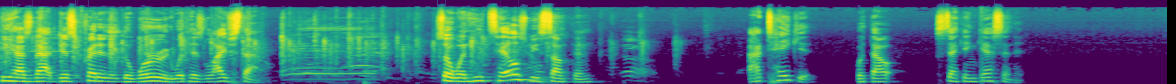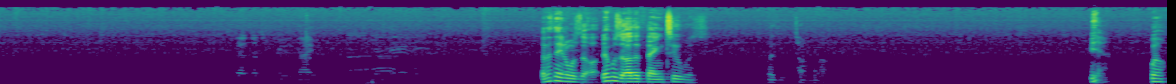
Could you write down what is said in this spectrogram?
He has not discredited the word with his lifestyle. So when he tells me something, I take it without second guessing it. I think there was the, there was the other thing too was what about? Yeah. Well.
